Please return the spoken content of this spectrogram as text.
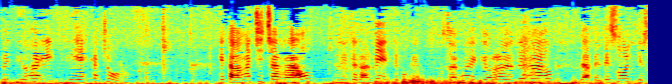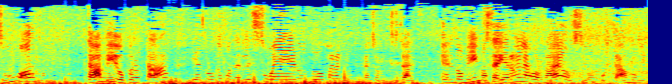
metidos ahí 10 cachorros que estaban achicharrados literalmente porque no sabemos de qué hora lo habían dejado, la Pepe Sol, y eso es un horno. Estaban vivos, pero estaban, ella tuvo que ponerle suero, todo para que los cachorritos salgan. El domingo se dieron en la jornada de adopción, porque estaban bonitos.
